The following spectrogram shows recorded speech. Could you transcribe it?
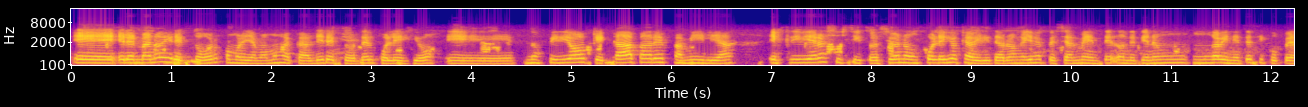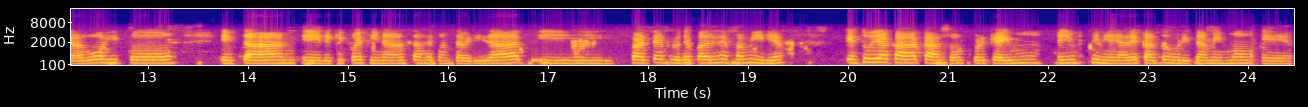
Eh, el hermano director, como le llamamos acá, el director del colegio, eh, nos pidió que cada padre de familia escribiera su situación a un colegio que habilitaron ellos especialmente, donde tienen un, gabinete psicopedagógico, están el equipo de finanzas, de contabilidad y parte del club de padres de familia, que estudia cada caso, porque hay, hay infinidad de casos ahorita mismo eh,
